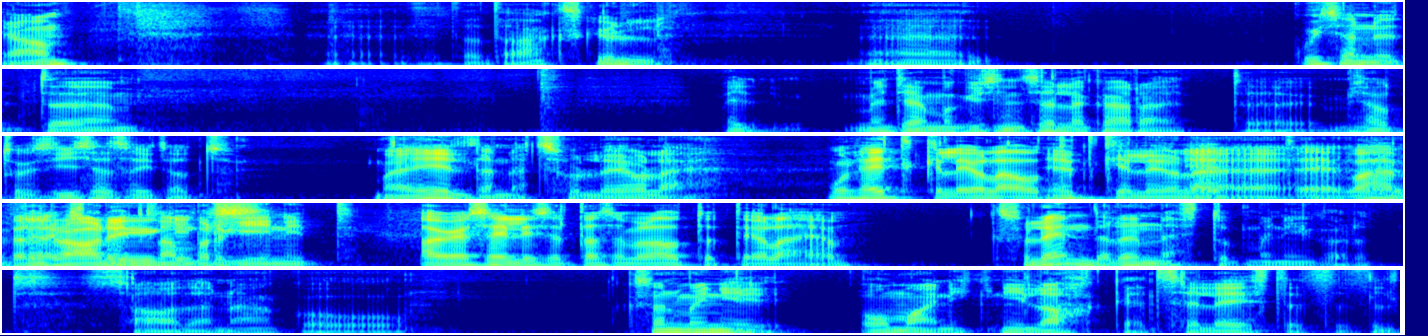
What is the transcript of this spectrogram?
jah, seda tahaks küll. kui sa nüüd, ma ei tea, ma küsin selle ka ära, et mis autoga sa ise sõidad? ma eeldan, et sul ei ole. mul hetkel ei ole autot. hetkel ei ole Ferrari't, Lamborghinit. aga sellisel tasemel autot ei ole, jah. kas sul endal õnnestub mõnikord saada nagu, kas on mõni omanik nii lahke, et selle eest, et sa seal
